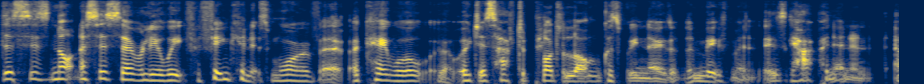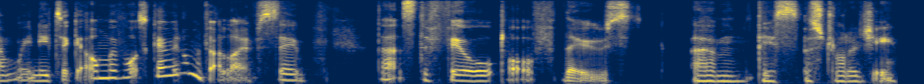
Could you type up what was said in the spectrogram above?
this is not necessarily a week for thinking. It's more of a, okay, well, we just have to plod along because we know that the movement is happening and, and we need to get on with what's going on with our life. So that's the feel of those, um, this astrology.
